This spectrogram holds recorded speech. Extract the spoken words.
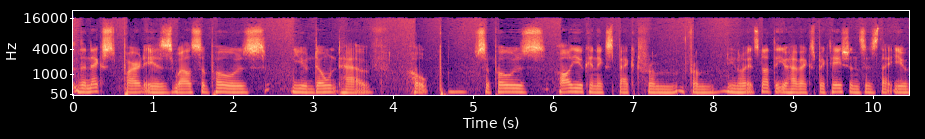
the next part is well suppose you don't have hope. Suppose all you can expect from from you know it's not that you have expectations is that you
